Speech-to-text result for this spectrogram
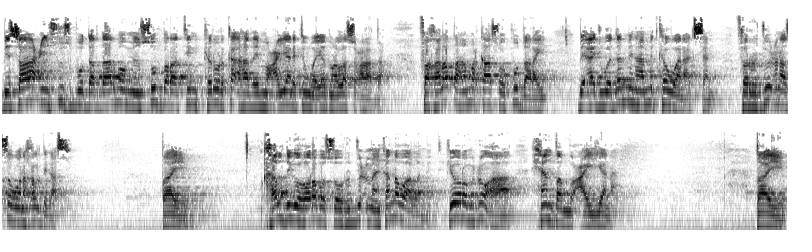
bisaacin sus buu dardaarmo min subratin karoor ka ahaaday mucayanatin waa iyaduna la soco hadda fakhalaaha markaasuu ku daray biajwada minha mid ka wanaagsan fa rujuucun asaguna khaldigaas ayib khaldigii horeba soo rujuuc mayn kana waa la mid kii hore muxuu ahaa xinda mucayana ayib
